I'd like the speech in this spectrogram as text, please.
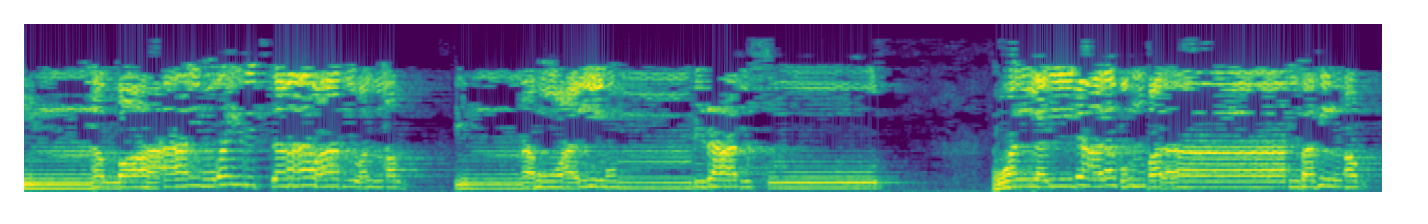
إن الله عالم غير السماوات والأرض. إنه عليم بذات الصدور. هو الذي جعلكم خلائف في الأرض.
